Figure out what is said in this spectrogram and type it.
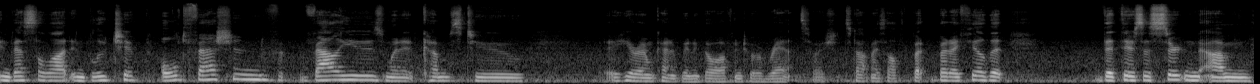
invests a lot in blue chip, old fashioned v- values when it comes to. uh, Here I'm kind of going to go off into a rant, so I should stop myself. But but I feel that that there's a certain um,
